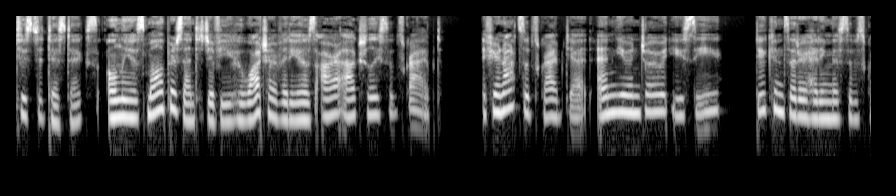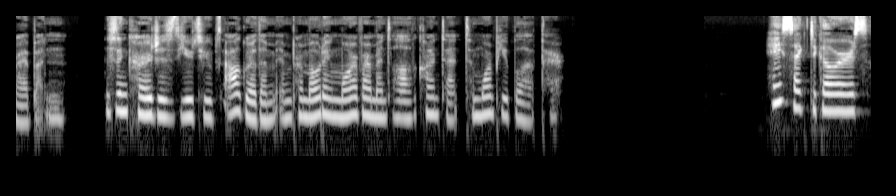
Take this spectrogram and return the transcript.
to statistics, only a small percentage of you who watch our videos are actually subscribed. If you're not subscribed yet and you enjoy what you see, do consider hitting the subscribe button. This encourages YouTube's algorithm in promoting more of our mental health content to more people out there. Hey Psych2Goers,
